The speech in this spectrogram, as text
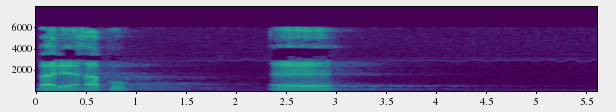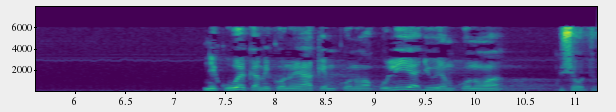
Baada ya hapo eh, ni kuweka mikono yake mkono wa kulia juu ya mkono wa kushoto.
